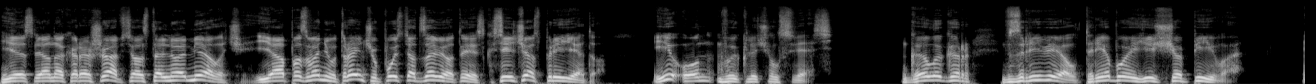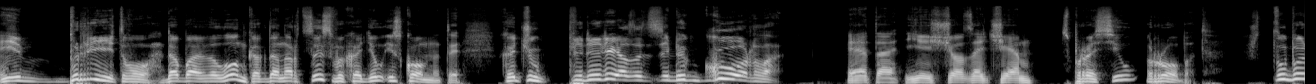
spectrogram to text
«Если она хороша, все остальное мелочи. Я позвоню Тренчу, пусть отзовет иск. Сейчас приеду». И он выключил связь. Геллагер взревел, требуя еще пива. «И бритву», — добавил он, когда нарцисс выходил из комнаты. «Хочу перерезать себе горло». «Это еще зачем?» — спросил робот. «Чтобы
